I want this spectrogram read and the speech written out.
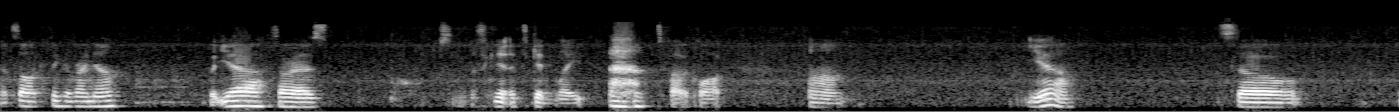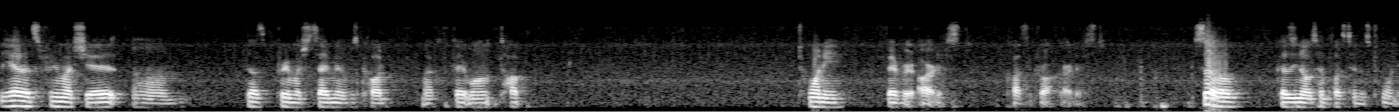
That's all I can think of right now. But yeah, sorry, I was, it's, getting, it's getting late. it's 5 o'clock. Um, yeah. So, yeah, that's pretty much it. Um, that's pretty much the segment. It was called my favorite one, top 20 favorite artist, classic rock artist. So, because you know 10 plus 10 is 20.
